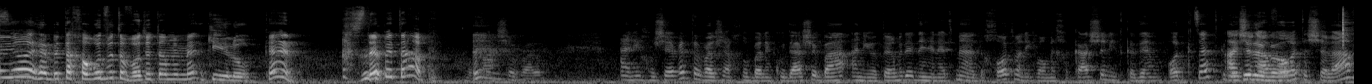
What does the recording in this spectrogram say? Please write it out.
אוי אוי, הם בתחרות וטובות יותר ממני, כאילו, כן, סטפ את אפ. ממש אבל. אני חושבת אבל שאנחנו בנקודה שבה אני יותר מדי נהנית מההדחות, ואני כבר מחכה שנתקדם עוד קצת, כדי. שנעבור את השלב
